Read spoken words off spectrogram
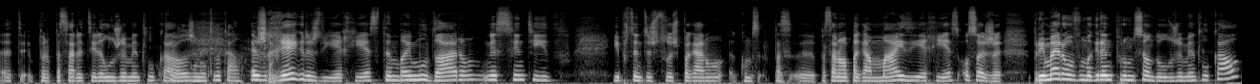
a, a ter- para passar a ter alojamento local. alojamento local. As regras do IRS também mudaram nesse sentido. E, portanto, as pessoas pagaram, eh, passaram a pagar mais IRS. Ou seja, primeiro houve uma grande promoção do alojamento local,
